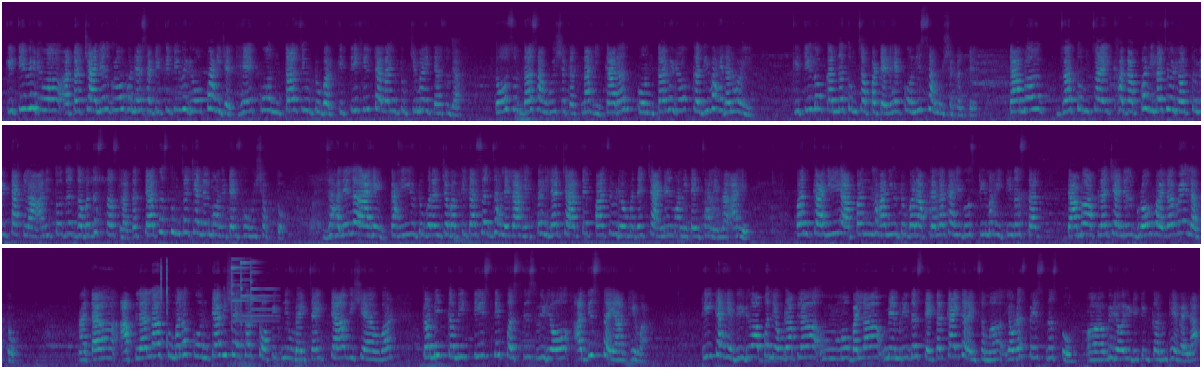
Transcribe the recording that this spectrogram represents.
किती व्हिडिओ आता चॅनेल ग्रो होण्यासाठी किती व्हिडिओ पाहिजेत हे कोणताच युट्यूबर कितीही त्याला युट्यूबची माहिती असू द्या तो सुद्धा सांगू शकत नाही. कारण कोणता व्हिडिओ कधी व्हायरल होईल किती लोकांना तुमचा पटेल हे कोणीच सांगू शकत नाही. त्यामुळं जर तुमचं पहिलाच व्हिडिओ तुम्ही टाकला आणि तो जर जबरदस्त असला तर त्यातच तुमचा चॅनल मॉनिटाईज होऊ शकतो. झालेलं आहे. काही युट्यूबरांच्या बाबतीत असंच झालेलं आहे. पहिल्या चार ते पाच व्हिडिओमध्ये चॅनल मॉनिटाईज झालेलं आहे. पण काही आपण लहान युट्यूबर आपल्याला काही गोष्टी माहिती नसतात. त्यामुळे आपला चॅनल ग्रो व्हायला वेळ लागतो. आता आपल्याला तुम्हाला कोणत्या विषयाचा टॉपिक निवडायचा आहे त्या विषयावर कमीत कमी तीस ते पस्तीस व्हिडिओ आधीच तयार ठेवा. ठीक आहे व्हिडिओ आपण एवढं आपल्या मोबाईलला मेमरी नसते तर काय करायचं मग? एवढा स्पेस नसतो व्हिडिओ एडिटिंग करून ठेवायला.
